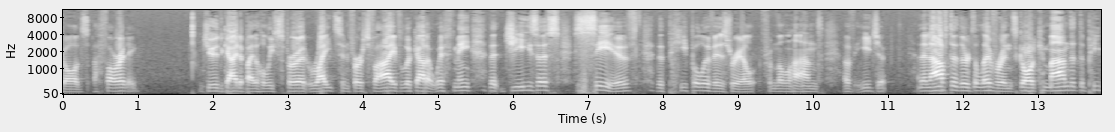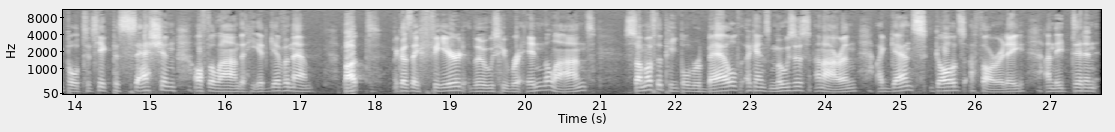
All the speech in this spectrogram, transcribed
God's authority. Jude, guided by the Holy Spirit, writes in verse 5, look at it with me, that Jesus saved the people of Israel from the land of Egypt. And then after their deliverance, God commanded the people to take possession of the land that He had given them. But because they feared those who were in the land, some of the people rebelled against Moses and Aaron, against God's authority, and they didn't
